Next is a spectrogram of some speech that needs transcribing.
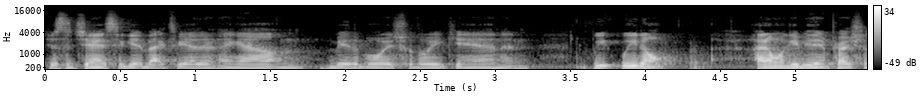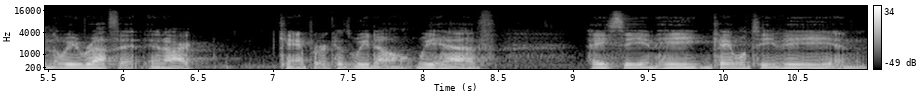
Just a chance to get back together and hang out and be the boys for the weekend. And we, we don't. I don't want to give you the impression that we rough it in our camper because we don't. We have AC and heat and cable TV, and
